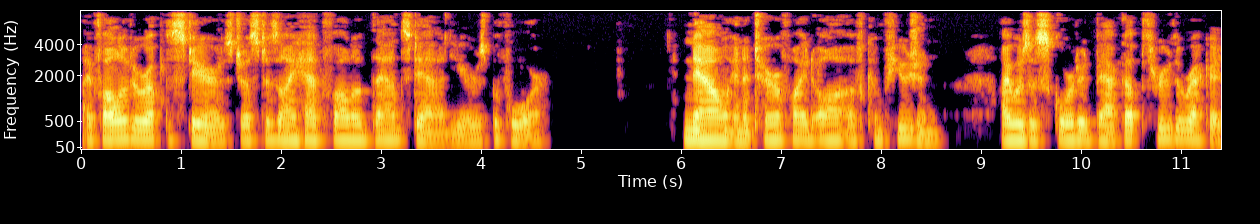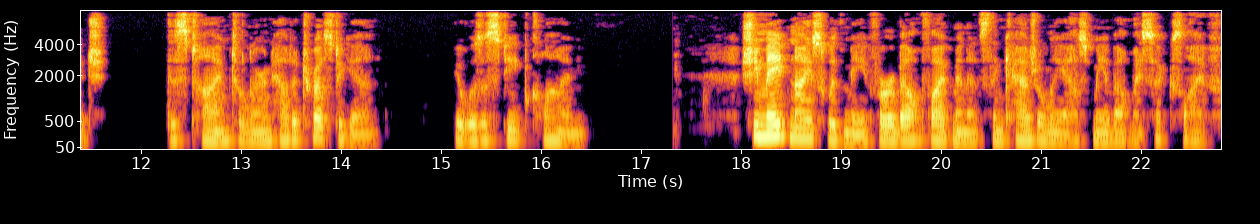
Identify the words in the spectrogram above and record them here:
I followed her up the stairs just as I had followed Thad's dad years before. Now, in a terrified awe of confusion, I was escorted back up through the wreckage, this time to learn how to trust again. It was a steep climb. She made nice with me for about five minutes, then casually asked me about my sex life.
